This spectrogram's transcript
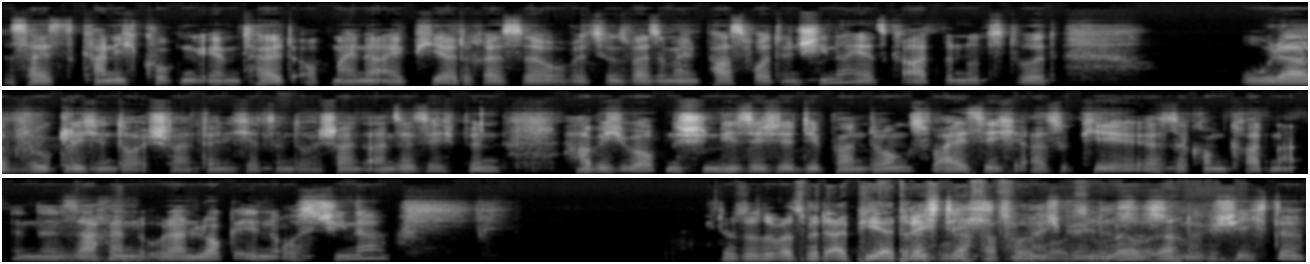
Das heißt, kann ich gucken eben halt, ob meine IP-Adresse bzw. mein Passwort in China jetzt gerade benutzt wird oder wirklich in Deutschland. Wenn ich jetzt in Deutschland ansässig bin, habe ich überhaupt eine chinesische Dependance? Weiß ich, also okay, also da kommt gerade eine Sache oder ein Login aus China das ist sowas mit IP-Adressen Richtig, zum Beispiel. So, ne? Das ist so eine Geschichte.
